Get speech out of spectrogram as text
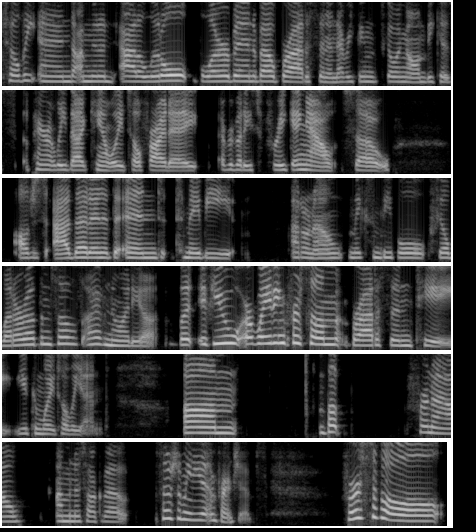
till the end. I'm going to add a little blurb in about Braddison and everything that's going on because apparently that can't wait till Friday. Everybody's freaking out. So I'll just add that in at the end to maybe, I don't know, make some people feel better about themselves. I have no idea. But if you are waiting for some Braddison tea, you can wait till the end. Um, but for now, I'm going to talk about social media and friendships. First of all,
